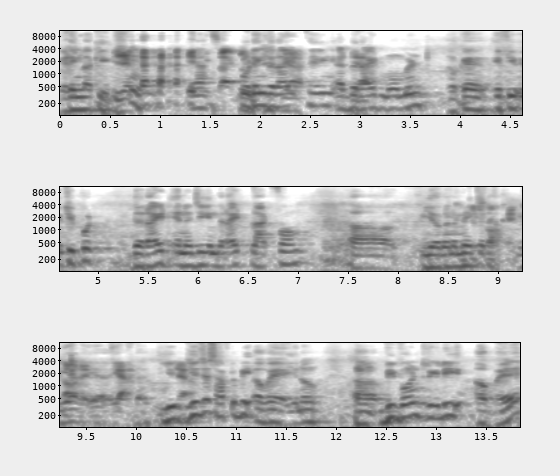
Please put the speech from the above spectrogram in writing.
getting lucky. Yeah. yeah. exactly. Putting the right Yeah. thing at the Yeah. right moment. Okay. If you if you put the right energy in the right platform, uh, you're gonna make Just it. rock happen. it, Yeah, it? yeah, Yeah. That- you Yeah. you just have to be aware. You know, uh, we weren't really aware.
